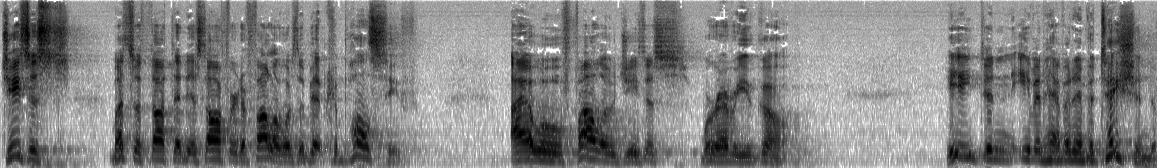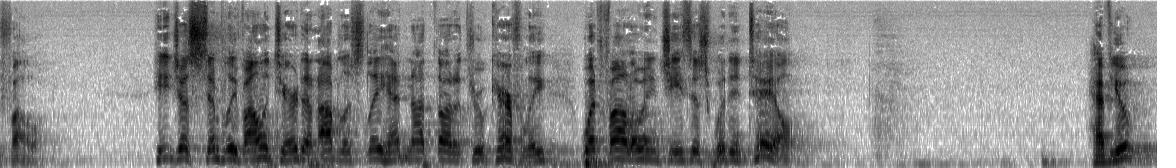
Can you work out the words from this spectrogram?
Jesus must have thought that his offer to follow was a bit compulsive. I will follow Jesus wherever you go. He didn't even have an invitation to follow. He just simply volunteered and obviously had not thought it through carefully what following Jesus would entail. Have you?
